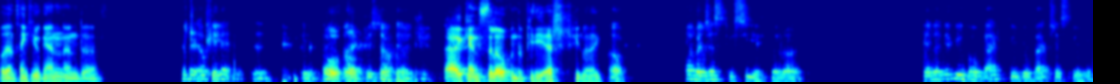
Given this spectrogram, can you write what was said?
Well then, thank you again, and uh, Uh, okay, let. Uh, oh. Oh, it's not, I can still open the PDF if you like. oh. Yeah, but just to see if there are. And then if you go back, you go back just to the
